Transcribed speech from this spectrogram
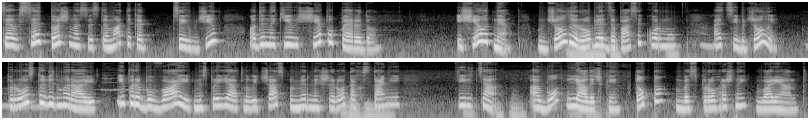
Це все точна систематика цих бджіл одинаків ще попереду. І ще одне: бджоли роблять запаси корму, а ці бджоли просто відмирають і перебувають несприятливий час в помірних широтах в стані тільця або лялечки, тобто безпрограшний варіант.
